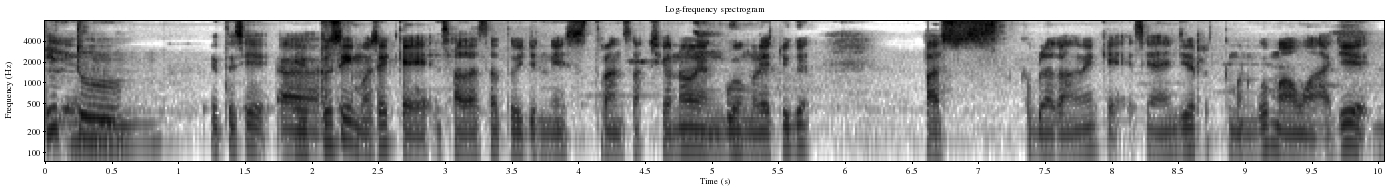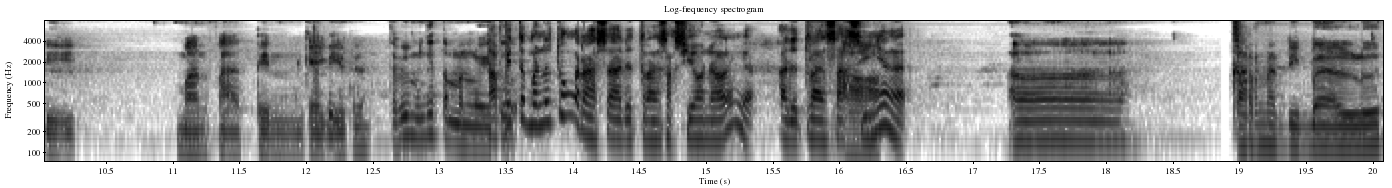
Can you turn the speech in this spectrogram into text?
itu. itu sih eh, itu sih maksudnya kayak salah satu jenis transaksional yang gue ngeliat juga pas ke belakangnya kayak si anjir temen gue mau aja di manfaatin kayak Tapi- gitu. Tapi mungkin temen lo itu Tapi temen lu tuh ngerasa ada transaksionalnya nggak? Ada transaksinya nggak? eh karena dibalut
